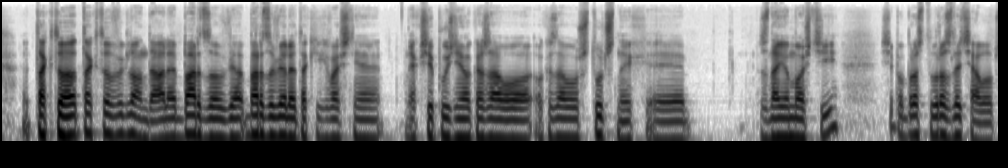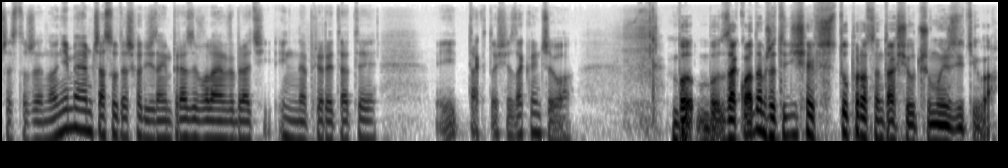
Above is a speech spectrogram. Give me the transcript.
tak to, tak to wygląda, ale bardzo, bardzo wiele takich właśnie, jak się później okazało, okazało sztucznych y, znajomości się po prostu rozleciało przez to, że no nie miałem czasu też chodzić na imprezy, wolałem wybrać inne priorytety i tak to się zakończyło. Bo, bo zakładam, że ty dzisiaj w 100% się utrzymujesz z YouTube'a.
